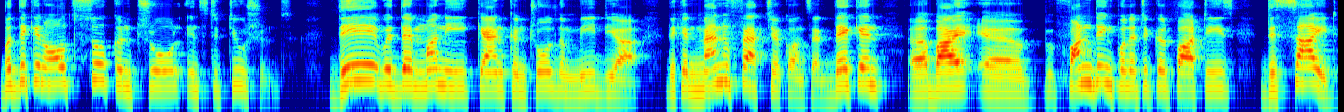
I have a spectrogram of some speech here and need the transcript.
but they can also control institutions. They, with their money, can control the media. They can manufacture content. They can, uh, by uh, funding political parties, decide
